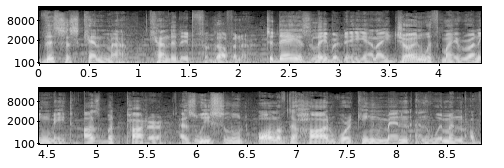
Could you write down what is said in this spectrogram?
This is Ken Mapp, candidate for governor. Today is Labor Day, and I join with my running mate, Osbert Potter, as we salute all of the hard-working men and women of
